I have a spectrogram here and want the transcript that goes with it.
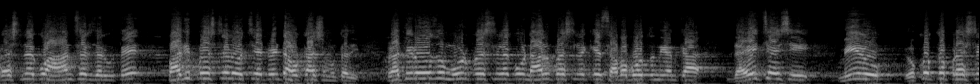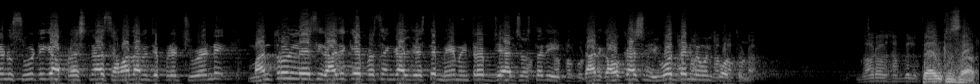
ప్రశ్నకు ఆన్సర్ జరిగితే పది ప్రశ్నలు వచ్చేటువంటి అవకాశం ఉంటది. ప్రతిరోజు మూడు ప్రశ్నలకు నాలుగు ప్రశ్నలకే సభ పోతుంది కనుక దయచేసి మీరు ఒక్కొక్క ప్రశ్నను సూటిగా ప్రశ్న సమాధానం చెప్పినట్టు చూడండి. మంత్రులు లేచి రాజకీయ ప్రసంగాలు చేస్తే మేము ఇంటరప్ట్ చేయాల్సి వస్తది. దానికి అవకాశం ఇవ్వద్దని మిమ్మల్ని కోరుతున్నాం. గౌరవ సభ్యులు థ్యాంక్ యూ సార్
